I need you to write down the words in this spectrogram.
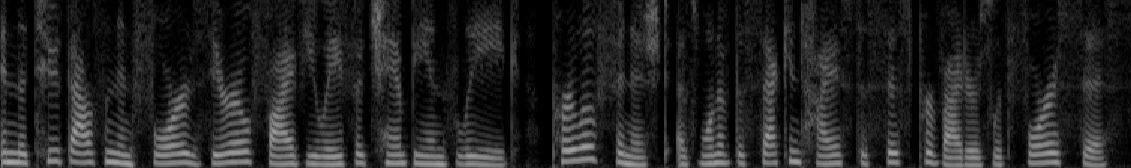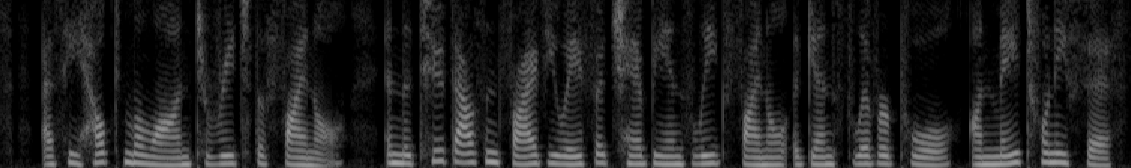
In the 2004-05 UEFA Champions League, Pirlo finished as one of the second highest assist providers with four assists, as he helped Milan to reach the final. In the 2005 UEFA Champions League final against Liverpool, on May 25,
